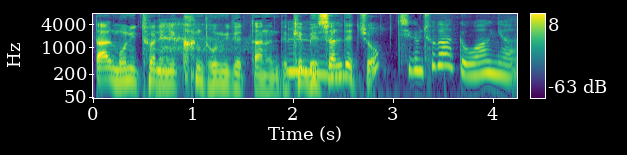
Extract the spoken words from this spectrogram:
딸 모니터링이 큰 도움이 됐다는데 그게 음. 몇살 됐죠? 지금 초등학교 5학년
